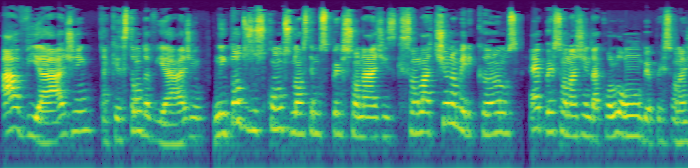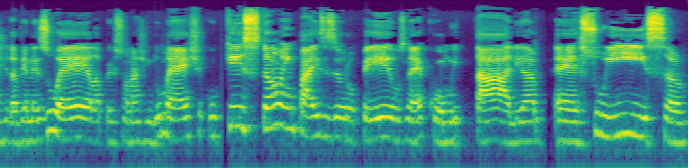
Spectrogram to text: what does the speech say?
a viagem, a questão da viagem. Em todos os contos nós temos personagens que são latino-americanos, é personagem personagem da Colômbia, personagem da Venezuela, personagem do México, que estão em países europeus, né, como Itália, é, Suíça,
